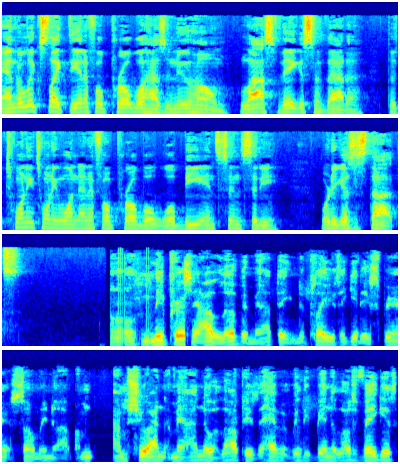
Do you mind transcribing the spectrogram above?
And it looks like the NFL Pro Bowl has a new home Las Vegas, Nevada. The 2021 NFL Pro Bowl will be in Sin City. What are you guys' thoughts? Um, me personally, I love it, man. I think the players they get experience something. You know, I'm I'm sure. I, I mean, I know a lot of players that haven't really been to Las Vegas,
